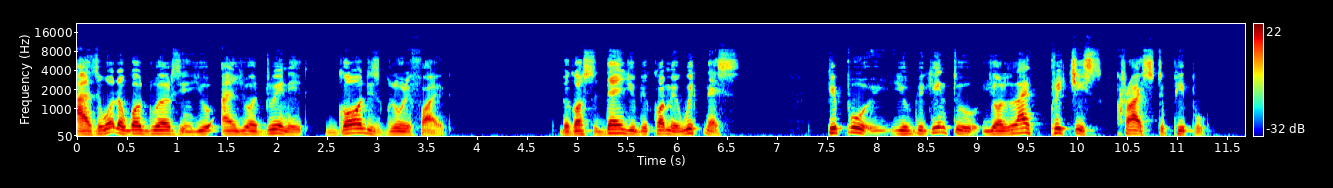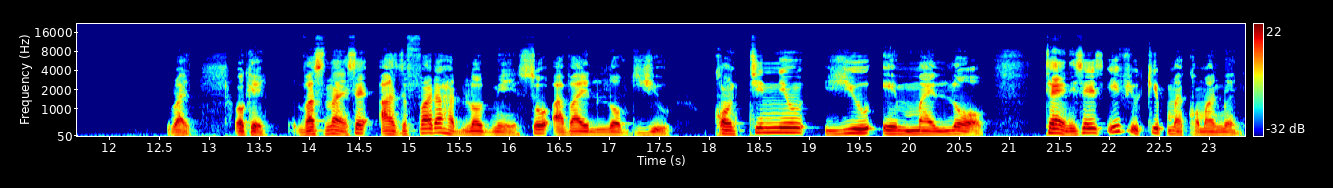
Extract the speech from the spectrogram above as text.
As the word of God dwells in you and you are doing it, God is glorified. Because then you become a witness. People, you begin to, your life preaches Christ to people. Right. Okay. Verse 9 say, As the Father had loved me, so have I loved you continue you in my love. 10, he says, If you keep my commandment,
